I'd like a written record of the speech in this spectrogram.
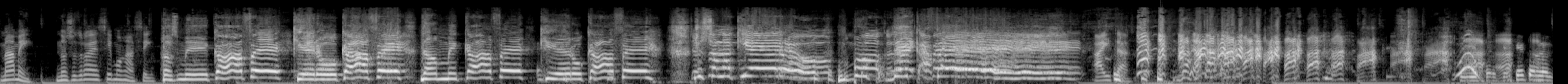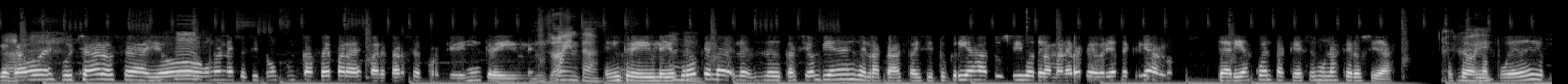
Mami, nosotros decimos así. Hazme café, quiero café, dame café, quiero café. Yo solo quiero un poco de café. Ahí está. Porque es que con lo que acabo de escuchar, o sea, yo uno necesita un, un café para despertarse porque es increíble. Cuenta. Es increíble. Yo creo que la, la- la educación viene desde la casa y si tú crías a tus hijos de la manera que deberías de criarlos, te darías cuenta que eso es una asquerosidad. O sea, no es. puedes,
